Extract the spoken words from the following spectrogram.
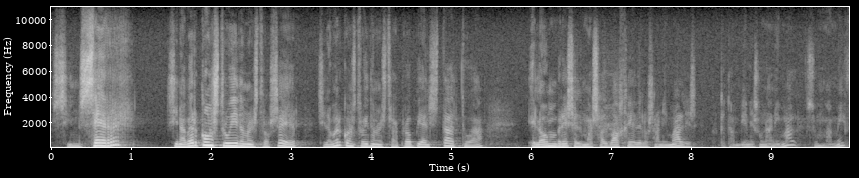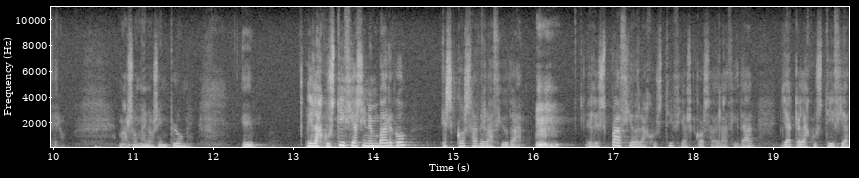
sin ser, sin haber construido nuestro ser, sin haber construido nuestra propia estatua, el hombre es el más salvaje de los animales, porque también es un animal, es un mamífero, más o menos implume. Eh, y la justicia, sin embargo, es cosa de la ciudad. El espacio de la justicia es cosa de la ciudad, ya que la justicia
